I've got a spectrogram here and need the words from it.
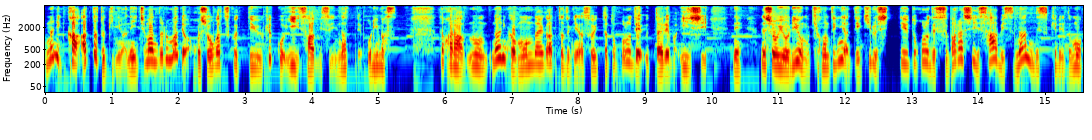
何かあった時にはね、1万ドルまでは保証がつくっていう結構いいサービスになっております。だからもう何か問題があった時にはそういったところで訴えればいいし、ね、商用利用も基本的にはできるしっていうところで素晴らしいサービスなんですけれども、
